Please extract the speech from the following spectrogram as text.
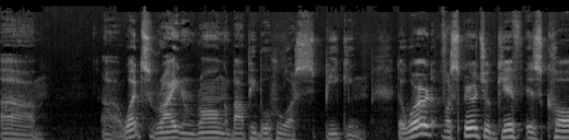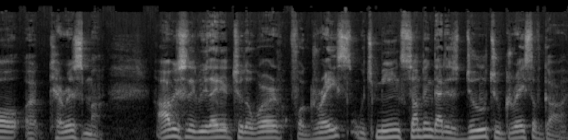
Um, uh, what's right and wrong about people who are speaking. The word for spiritual gift is called uh, charisma obviously related to the word for grace, which means something that is due to grace of God.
